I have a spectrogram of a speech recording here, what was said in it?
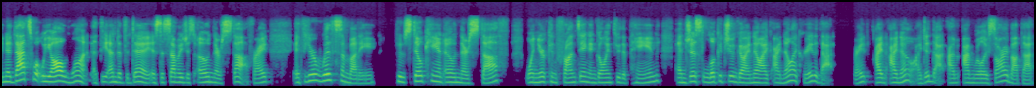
You know, that's what we all want at the end of the day is to somebody just own their stuff, right? If you're with somebody who still can't own their stuff when you're confronting and going through the pain and just look at you and go, I know, I, I know I created that, right? I, I know I did that. I'm, I'm really sorry about that.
